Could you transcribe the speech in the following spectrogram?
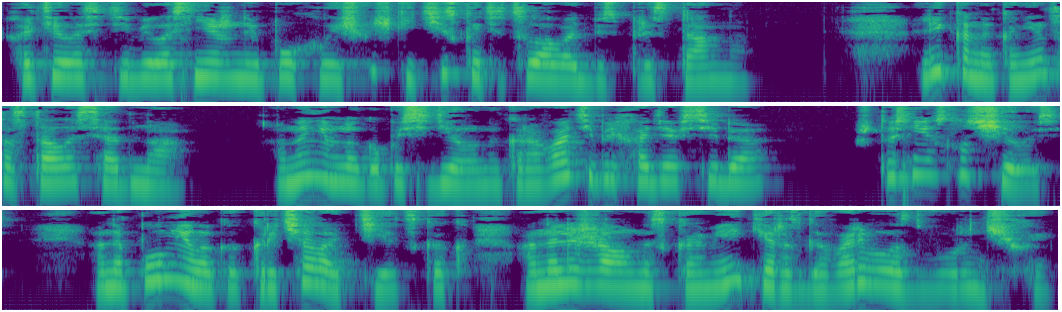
Хотелось эти белоснежные пухлые щечки тискать и целовать беспрестанно. Лика, наконец, осталась одна. Она немного посидела на кровати, приходя в себя. Что с ней случилось? Она помнила, как кричал отец, как она лежала на скамейке и разговаривала с дворничихой.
